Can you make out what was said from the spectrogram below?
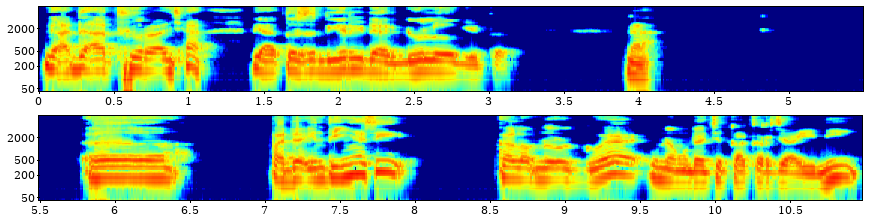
nggak ada aturannya diatur sendiri dari dulu gitu nah eh, pada intinya sih kalau menurut gue undang-undang cipta kerja ini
